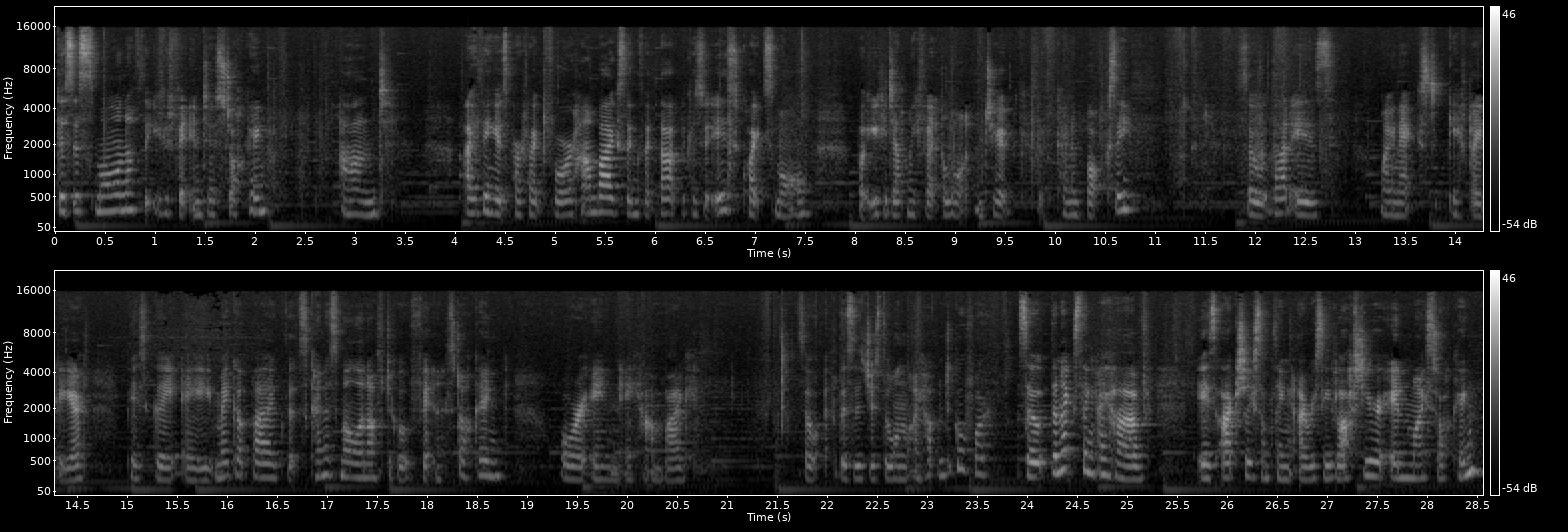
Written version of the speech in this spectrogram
This is small enough that you could fit into a stocking and I think it's perfect for handbags, things like that because it is quite small but you could definitely fit a lot into it because it's kind of boxy. So that is my next gift idea. Basically a makeup bag that's kind of small enough to go fit in a stocking or in a handbag. So this is just the one that I happen to go for. So the next thing I have is actually something I received last year in my stocking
